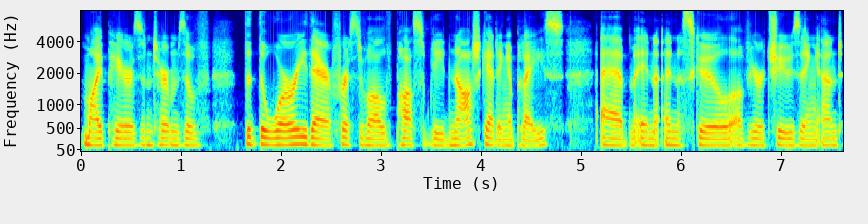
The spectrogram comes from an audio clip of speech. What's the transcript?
my peers in terms of the, the worry there, first of all, of possibly not getting a place um, in, in a school of your choosing. And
